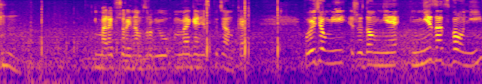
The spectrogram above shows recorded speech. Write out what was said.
I Marek wczoraj nam zrobił mega niespodziankę. Powiedział mi, że do mnie nie zadzwoni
